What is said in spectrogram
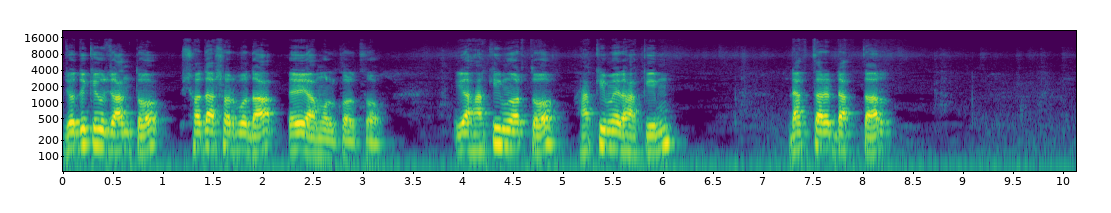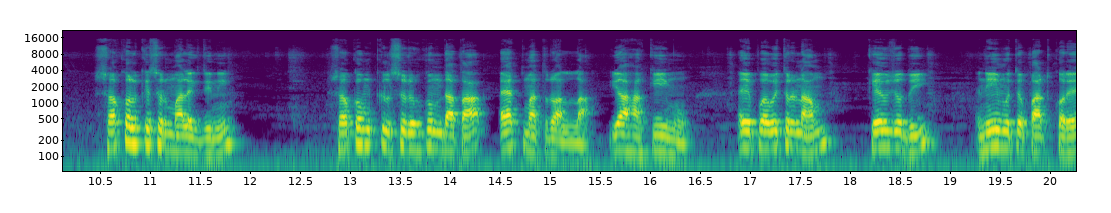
যদি কেউ জানতো, সদা সর্বদা এই আমল করত। ইয়া হাকিম অর্থ হাকিমের হাকিম, ডাক্তারের ডাক্তার, সকল কিছুর মালিক যিনি, সকম কিছুর হুকুমদাতা একমাত্র আল্লাহ। ইয়া হাকিমু। এই পবিত্র নাম কেউ যদি নিয়মিত পাঠ করে,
